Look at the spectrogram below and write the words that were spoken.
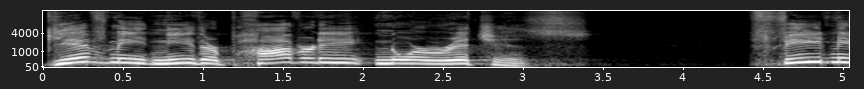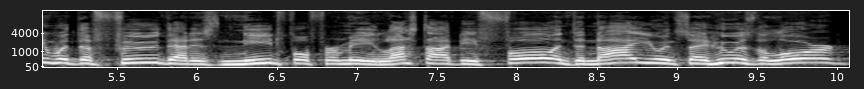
Give me neither poverty nor riches. Feed me with the food that is needful for me, lest I be full and deny you and say, Who is the Lord?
